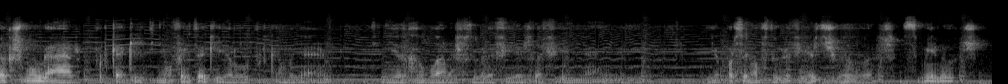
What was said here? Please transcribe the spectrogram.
a resmungar porque é que lhe tinham feito aquilo, porque a mulher tinha de revelar as fotografias da filha e, e apareceram fotografias de jogadores seminudos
